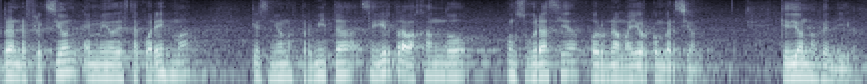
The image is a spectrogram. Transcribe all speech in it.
gran reflexión en medio de esta cuaresma, que el Señor nos permita seguir trabajando con su gracia por una mayor conversión. Que Dios nos bendiga.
